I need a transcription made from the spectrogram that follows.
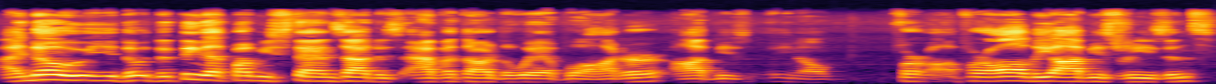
I know the, the thing that probably stands out is Avatar: The Way of Water, obvious, you know, for for all the obvious reasons.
